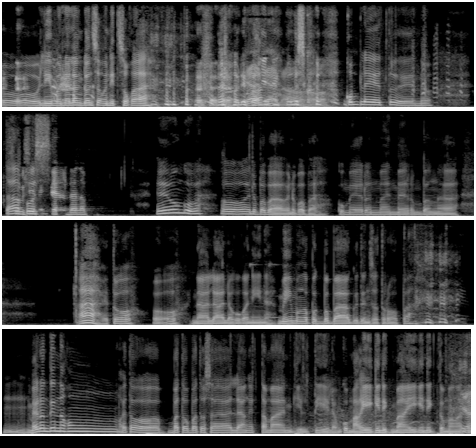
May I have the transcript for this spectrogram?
Oo, lima na lang doon sa Onitsuka. Pero, di ba? Yan, yan. oo, Halos ko- oo. kompleto eh, no? Tapos, Susi na ewan ko ba? Oo, ano pa ba? Ano pa ba? Kung meron man, meron bang... ah, ah, ito. Oo, naalala ko kanina. May mga pagbabago din sa tropa. Mm, meron din akong, ito, bato-bato sa langit, tamaan, guilty. Alam ko, makikinig, makikinig to mga to.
